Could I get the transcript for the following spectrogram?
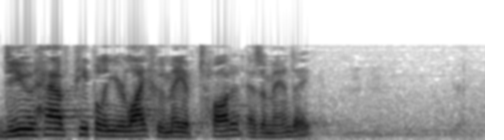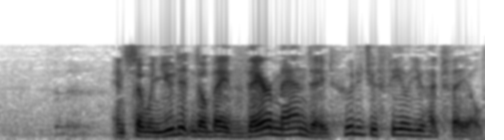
Do you have people in your life who may have taught it as a mandate? And so when you didn't obey their mandate, who did you feel you had failed?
